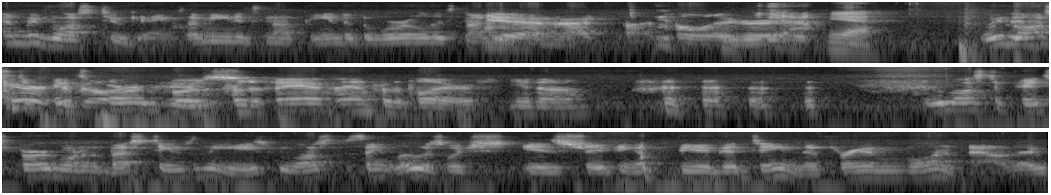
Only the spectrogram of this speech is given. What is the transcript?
and we've lost two games. I mean, it's not the end of the world. It's not. Yeah, I, I totally agree. Yeah. yeah. we It's lost to character Pittsburgh, building for, for the fans and for the players, you know. We lost to Pittsburgh, one of the best teams in the East. We lost to St. Louis, which is shaping up to be a good team. They're three and one now. They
